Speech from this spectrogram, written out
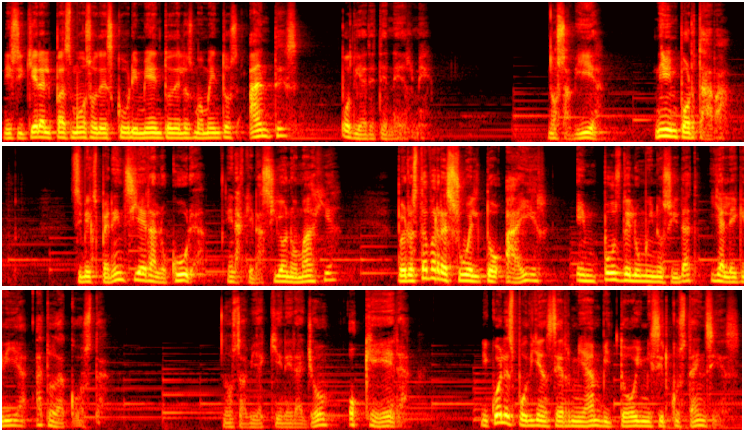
Ni siquiera el pasmoso descubrimiento de los momentos antes podía detenerme. No sabía, ni me importaba. Si mi experiencia era locura, enajenación o magia, pero estaba resuelto a ir en pos de luminosidad y alegría a toda costa. No sabía quién era yo o qué era, ni cuáles podían ser mi ámbito y mis circunstancias.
